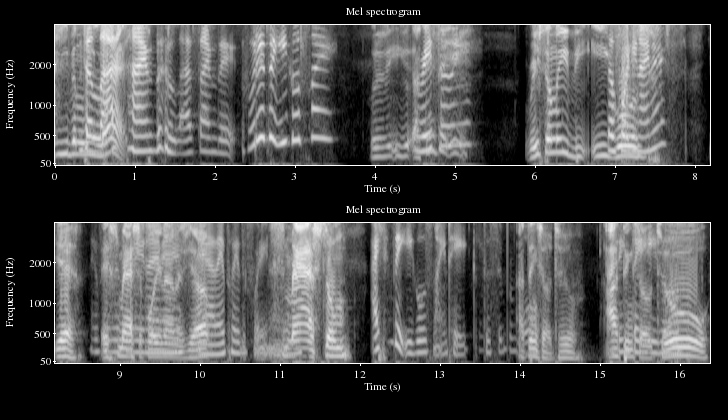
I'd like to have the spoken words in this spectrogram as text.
evenly The last matched. time, the last time the who did the Eagles play Who did the Eagles- I think the recently? Recently, the The Eagles. 49ers. Yeah, played they smashed the 49ers. Yup. Yeah, they played the 49ers. Smashed them. I think the Eagles might take the Super Bowl. I think so too. I, think think, so Eagles. too.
